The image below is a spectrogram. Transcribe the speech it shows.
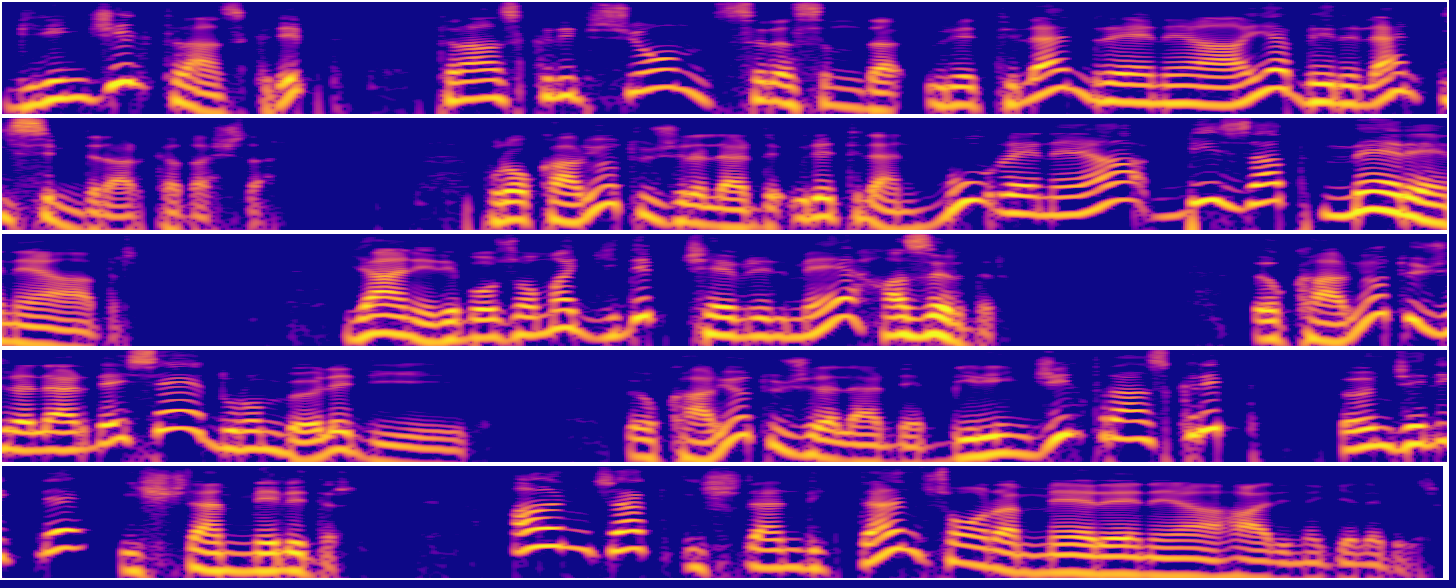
Birincil transkript, transkripsiyon sırasında üretilen RNA'ya verilen isimdir arkadaşlar. Prokaryot hücrelerde üretilen bu RNA bizzat mRNA'dır. Yani ribozoma gidip çevrilmeye hazırdır. Ökaryot hücrelerde ise durum böyle değil. Ökaryot hücrelerde birincil transkript öncelikle işlenmelidir. Ancak işlendikten sonra mRNA haline gelebilir.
